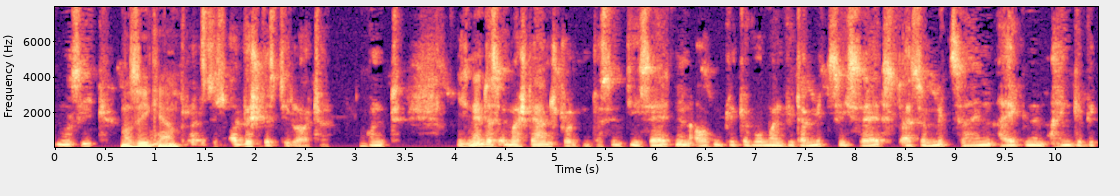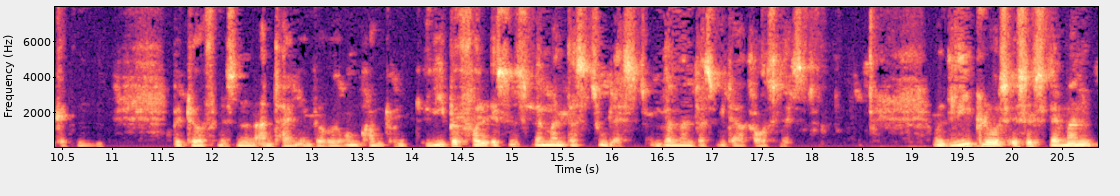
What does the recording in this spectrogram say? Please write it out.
Musik. Musik, ja. Und plötzlich erwischt es die Leute. Und ich nenne das immer Sternstunden. Das sind die seltenen Augenblicke, wo man wieder mit sich selbst, also mit seinen eigenen eingewickelten Bedürfnissen und Anteilen in Berührung kommt. Und liebevoll ist es, wenn man das zulässt und wenn man das wieder rauslässt. Und lieblos ist es, wenn man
